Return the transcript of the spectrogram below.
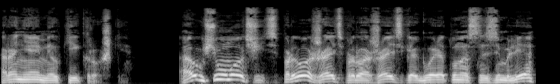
роняя мелкие крошки. «А вы почему молчите? Продолжайте, продолжайте, как говорят у нас на земле».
